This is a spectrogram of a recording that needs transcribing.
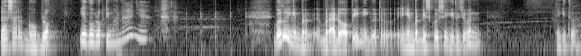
Dasar goblok. Ya goblok di mananya? Gue tuh ingin ber, beradu opini gue tuh ingin berdiskusi gitu. Cuman ya gitu lah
